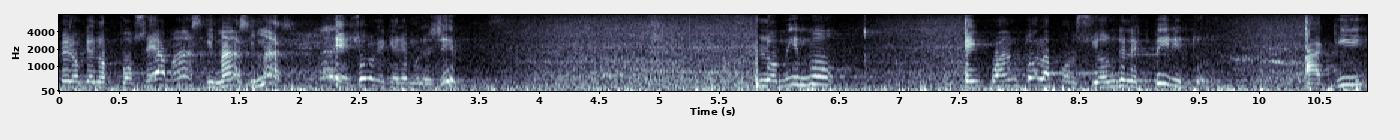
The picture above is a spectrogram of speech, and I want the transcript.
pero que nos posea más y más y más. Eso es lo que queremos decir. Lo mismo en cuanto a la porción del Espíritu. Aquí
